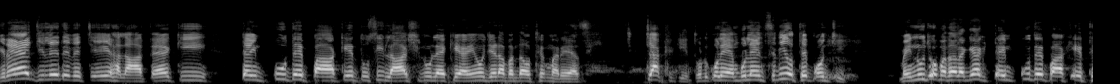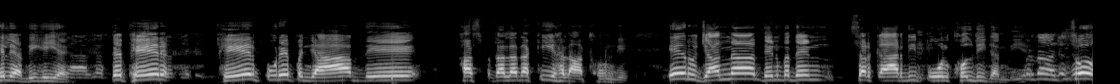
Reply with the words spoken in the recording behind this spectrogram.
ਗ੍ਰਹਿ ਜ਼ਿਲ੍ਹੇ ਦੇ ਵਿੱਚ ਇਹ ਹਾਲਾਤ ਹੈ ਕਿ ਟੈਂਪੂ ਤੇ ਪਾ ਕੇ ਤੁਸੀਂ ਲਾਸ਼ ਨੂੰ ਲੈ ਕੇ ਆਏ ਹੋ, ਜਿਹੜਾ ਬੰਦਾ ਉੱਥੇ ਮਰਿਆ ਸੀ। ਚੱਕ ਕੇ, ਤੁਹਾਡੇ ਕੋਲ ਐਂਬੂਲੈਂਸ ਨਹੀਂ ਉੱਥੇ ਪਹੁੰਚੀ। ਮੈਨੂੰ ਜੋ ਪਤਾ ਲੱਗਿਆ ਟੈਂਪੂ ਤੇ ਪਾ ਕੇ ਇੱਥੇ ਲਿਆਂਦੀ ਗਈ ਹੈ। ਤੇ ਫਿਰ ਫਿਰ ਪੂਰੇ ਪੰਜਾਬ ਦੇ ਹਸਪਤਾਲਾਂ ਦਾ ਕੀ ਹਾਲਾਤ ਹੋਣਗੇ? ਇਹ ਰੋਜ਼ਾਨਾ ਦਿਨ ਬ ਦਿਨ ਸਰਕਾਰ ਦੀ ਪੋਲ ਖੁੱਲਦੀ ਜਾਂਦੀ ਹੈ। ਸੋ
